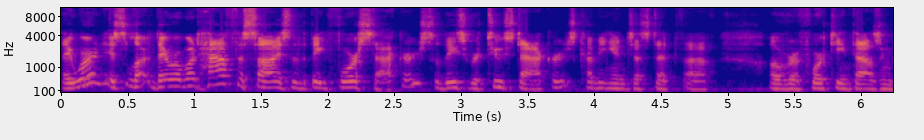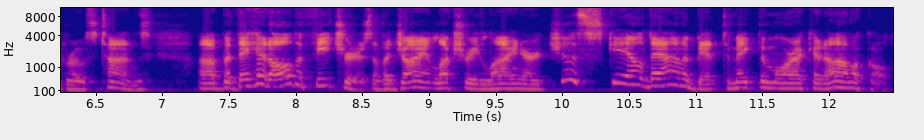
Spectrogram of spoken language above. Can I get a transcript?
They weren't. They were about half the size of the big four stackers. So these were two stackers coming in just at over 14,000 gross tons. Uh, but they had all the features of a giant luxury liner, just scaled down a bit to make them more economical.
